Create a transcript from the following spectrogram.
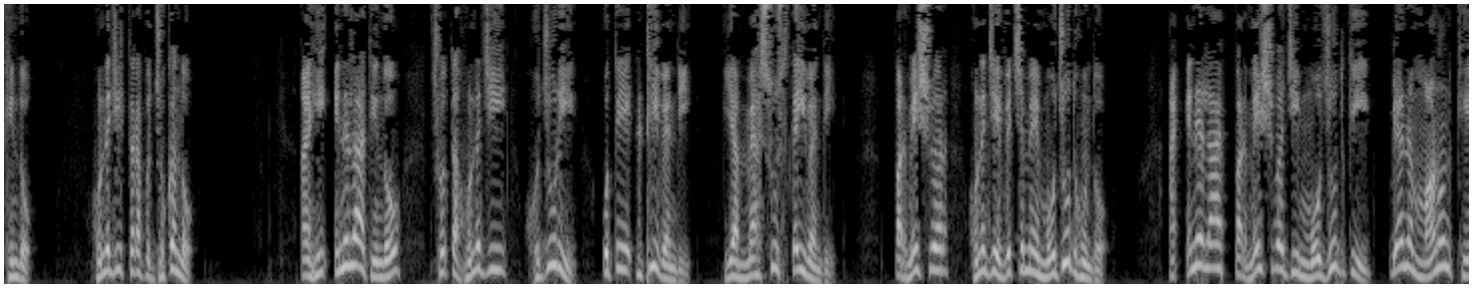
थींदो हुन जी तरफ़ झुकंदो ऐं हीउ इन लाइ थींदो छो त हुन जी हुजूरी उते ॾिठी वेंदी या महसूसु कई वेंदी परमेश्वर हुन जे विच में मौजूद हूंदो ऐं इन लाइ परमेश्वर जी मौजूदगी ॿियनि माण्हुनि खे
